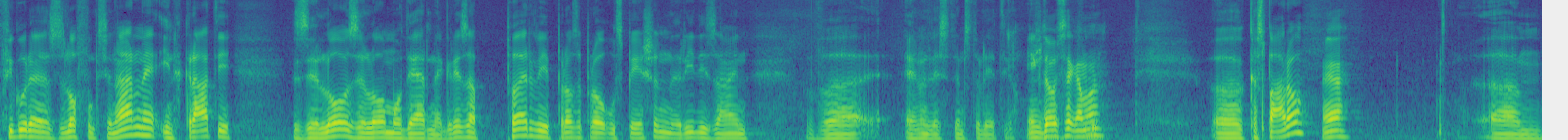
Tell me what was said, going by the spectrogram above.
figure zelo funkcionalne in hkrati zelo, zelo moderne. Gre za prvi, pravzaprav uspešen redesign v 21. stoletju. In kdo vsega ima? Uh, Kasparov, ja. um,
